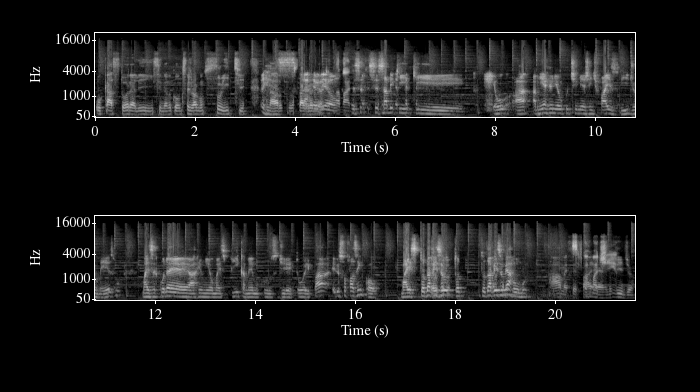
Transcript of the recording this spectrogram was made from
o Castor ali ensinando como que você joga um Switch na hora do, da Na reunião. reunião. Trabalho. Você sabe que, que eu, a, a minha reunião com o time a gente faz vídeo mesmo, mas quando é a reunião mais pica mesmo com os diretores e pá, eles só fazem call. Mas toda vez eu, to- toda vez eu me arrumo Ah, mas você faz é, no vídeo.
